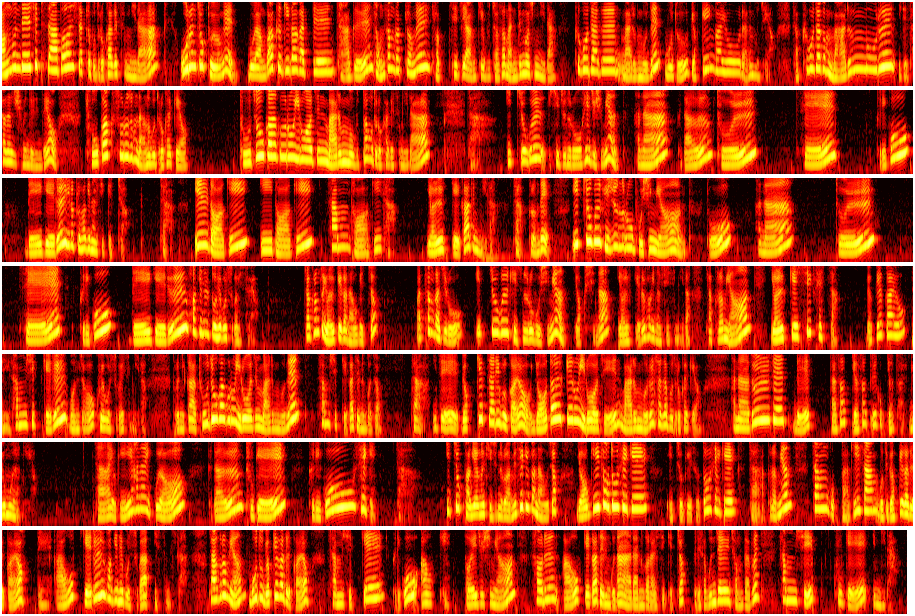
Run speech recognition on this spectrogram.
왕문제 14번 시작해 보도록 하겠습니다. 오른쪽 도형은 모양과 크기가 같은 작은 정삼각형을 겹치지 않게 붙여서 만든 것입니다. 크고 작은 마름모는 모두 몇 개인가요? 라는 문제예요. 자, 크고 작은 마름모를 이제 찾아주시면 되는데요. 조각수로 좀 나눠보도록 할게요. 두 조각으로 이루어진 마름모부터 보도록 하겠습니다. 자, 이쪽을 기준으로 해주시면 하나, 그 다음 둘, 셋, 그리고 네 개를 이렇게 확인할 수 있겠죠. 자, 1 더하기 2 더하기 3 더하기 4. 10개가 됩니다. 자, 그런데 이쪽을 기준으로 보시면 또 하나, 둘, 셋, 그리고 네 개를 확인을 또 해볼 수가 있어요. 자, 그럼 또 10개가 나오겠죠? 마찬가지로 이쪽을 기준으로 보시면 역시나 10개를 확인할 수 있습니다. 자, 그러면 10개씩 세쌍. 몇 개일까요? 네, 30개를 먼저 구해볼 수가 있습니다. 그러니까 두 조각으로 이루어진 마름모는 30개가 되는 거죠. 자, 이제 몇 개짜리 볼까요? 8개로 이루어진 마름모를 찾아보도록 할게요. 하나, 둘, 셋, 넷, 다섯, 여섯, 일곱, 여덟. 요 모양이에요. 자, 여기 하나 있고요. 그 다음 두 개, 그리고 세 개. 자, 이쪽 방향을 기준으로 하면 세 개가 나오죠? 여기서도 세 개, 이쪽에서도 세 개. 자, 그러면 3 곱하기 3 모두 몇 개가 될까요? 네, 9개를 확인해 볼 수가 있습니다. 자, 그러면 모두 몇 개가 될까요? 30개, 그리고 9개. 더해 주시면 39개가 되는구나 라는 걸 알 수 있겠죠? 그래서 문제의 정답은 39개입니다.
